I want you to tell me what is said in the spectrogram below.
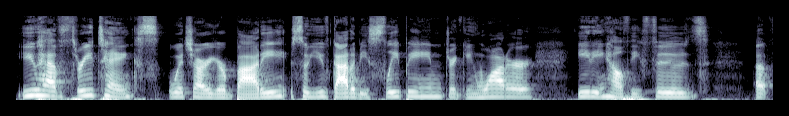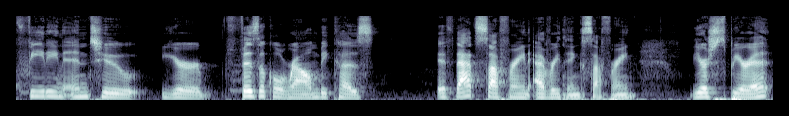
you have three tanks, which are your body. So you've got to be sleeping, drinking water, eating healthy foods, uh, feeding into your physical realm because if that's suffering, everything's suffering. Your spirit,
